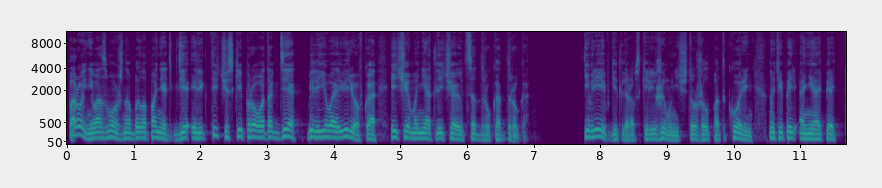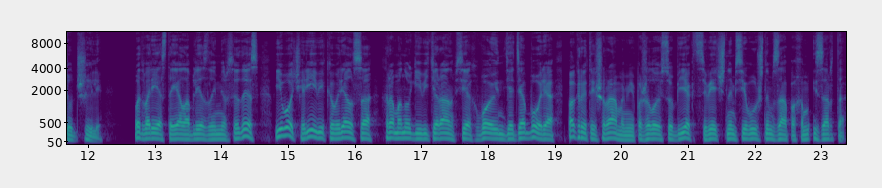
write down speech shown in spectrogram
Порой невозможно было понять, где электрический провод, а где бельевая веревка, и чем они отличаются друг от друга. Евреев гитлеровский режим уничтожил под корень, но теперь они опять тут жили – во дворе стоял облезлый «Мерседес», в его чреве ковырялся хромоногий ветеран всех войн дядя Боря, покрытый шрамами пожилой субъект с вечным сивушным запахом изо рта.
